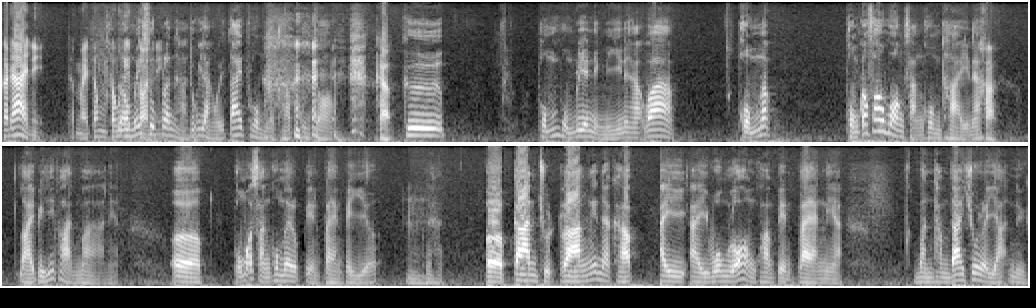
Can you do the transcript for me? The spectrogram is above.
ก็ได้นี่ ทำไมต้องต้องเรารีบไม่ตอนซุกนี้ปัญหาทุกอย่างไว้ใต้พรมเหรอครับ คุณจอม ครับ คือผมผมเรียนอย่างนี้นะฮะว่า ผมอะผมก็เฝ้ามองสังคมไทยนะ ครับ หลายปีที่ผ่านมาเนี่ยเออผมว่าสังคมไทยเราเปลี่ยนแปลงไปเยอะอืม นะฮะเออการฉุดรั้งนี่นะครับไอไอวงล้อของความเปลี่ยนแปลงเนี่ยมันทำได้ช่วงระยะหนึ่ง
